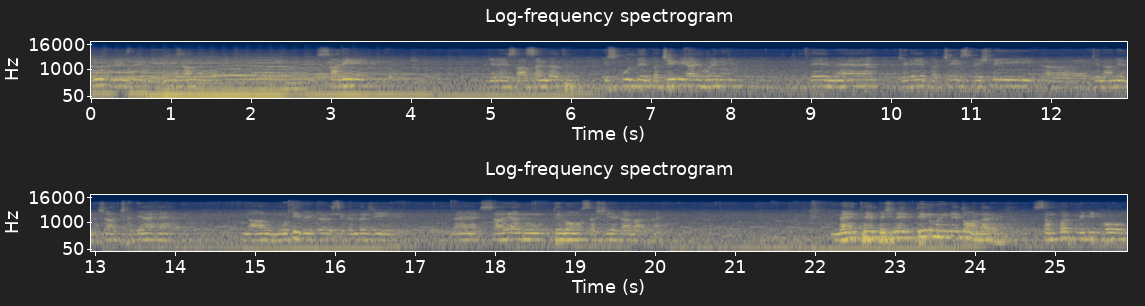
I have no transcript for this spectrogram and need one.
ਫੂਡ ਪਲੀਜ਼ ਦੇ ਡੀਆਈਜੀ ਸਾਹਿਬ ਸਾਰੇ ਜਿਹੜੇ ਸਾਧ ਸੰਗਤ ਸਕੂਲ ਦੇ ਬੱਚੇ ਵੀ ਆਏ ਹੋਏ ਨੇ। ਤੇ ਮੈਂ ਜਿਹੜੇ ਬੱਚੇ ਸਪੈਸ਼ਲੀ ਜਿਨ੍ਹਾਂ ਨੇ ਨਸ਼ਾ ਛੱਡਿਆ ਹੈ ਨਾਲ ਮੋਟੀਵੇਟਰ ਸਿਕੰਦਰ ਜੀ, ਮੈਂ ਸਾਰਿਆਂ ਨੂੰ ਦਿਲੋਂ ਸਤਿ ਸ਼੍ਰੀ ਅਕਾਲ ਆਖਦਾ ਮੈਂ ਇੱਥੇ ਪਿਛਲੇ 3 ਮਹੀਨੇ ਤੋਂ ਆਉਂਦਾ ਰਿਹਾ। ਸੰਪਰਕ ਮੀਟਿੰਗ ਹੋ,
